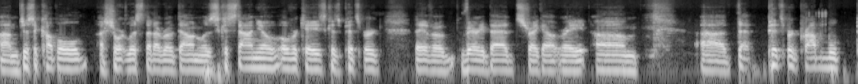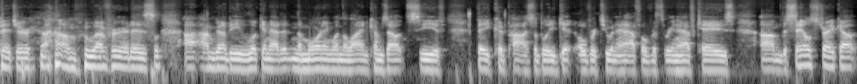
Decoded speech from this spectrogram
Um, just a couple, a short list that I wrote down was Castano over K's because Pittsburgh, they have a very bad strikeout rate. Um, uh, that Pittsburgh probable pitcher, um, whoever it is, I'm going to be looking at it in the morning when the line comes out to see if they could possibly get over two and a half, over three and a half Ks. Um, the Sale's strikeout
